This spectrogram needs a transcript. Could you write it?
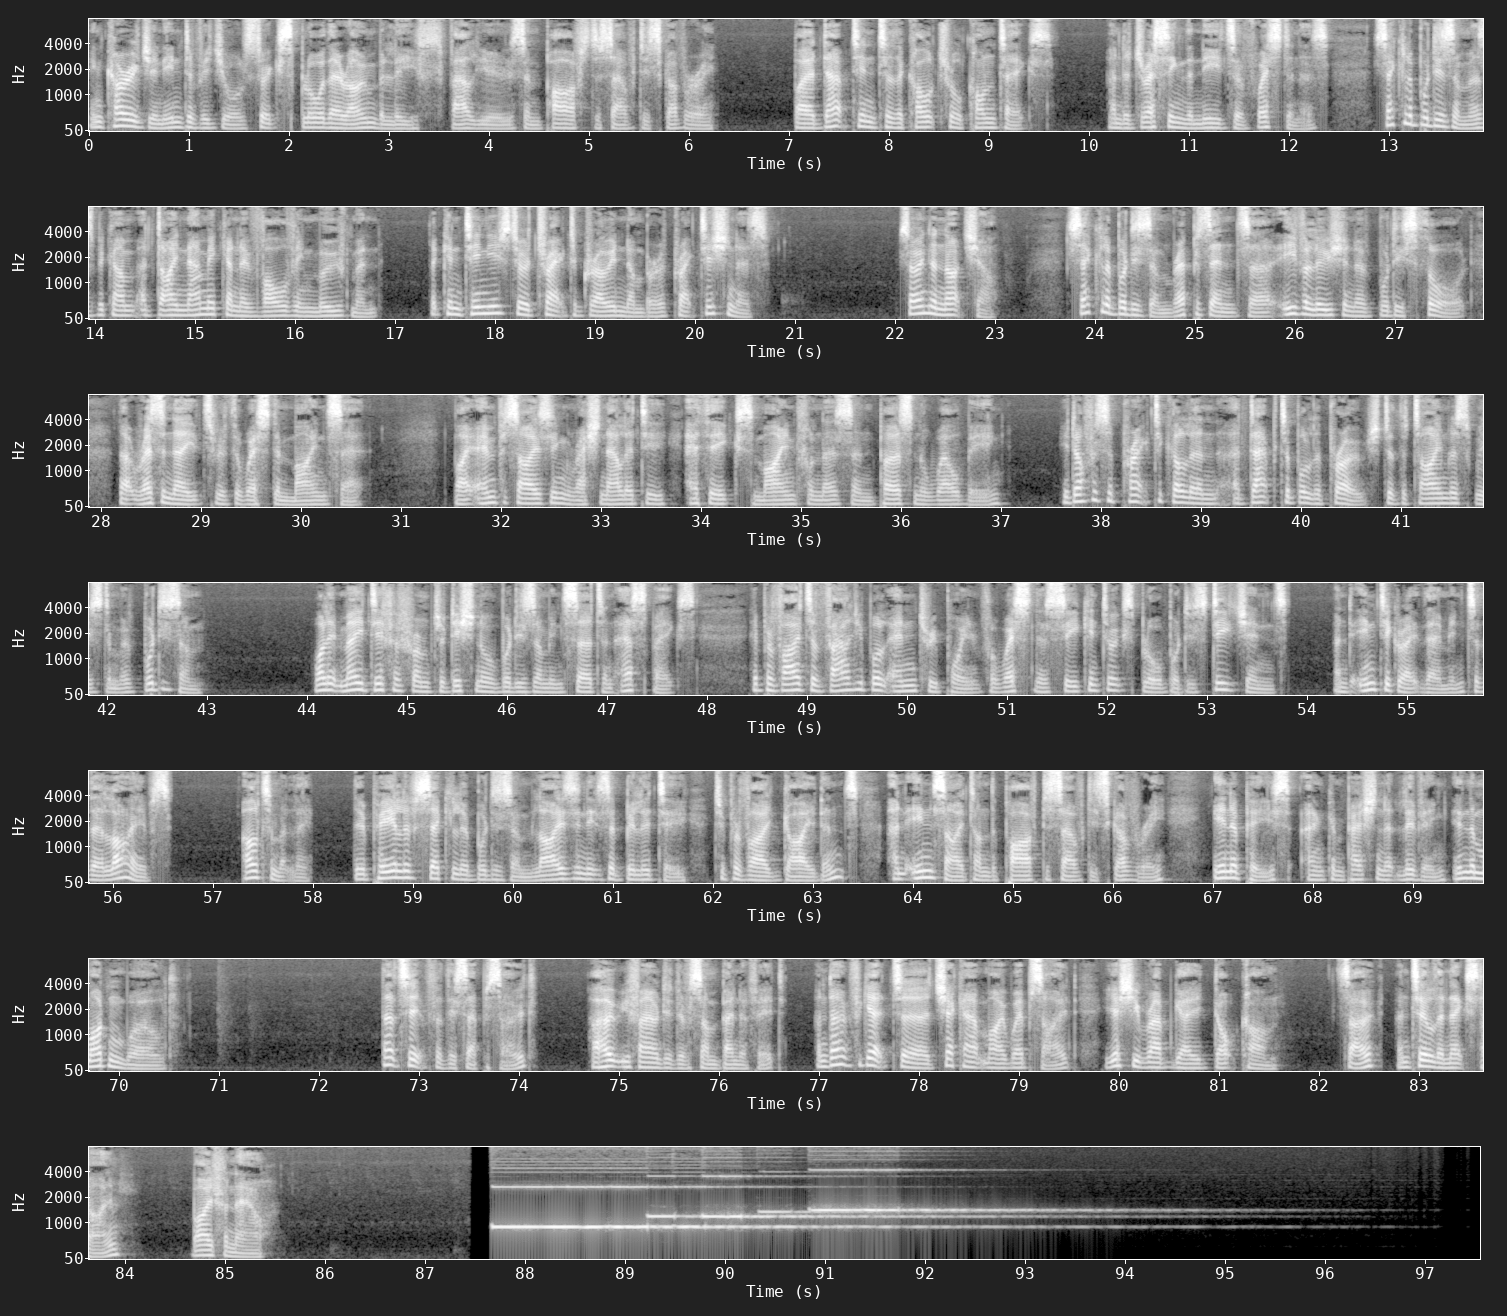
encouraging individuals to explore their own beliefs, values, and paths to self discovery by adapting to the cultural context and addressing the needs of Westerners, secular Buddhism has become a dynamic and evolving movement that continues to attract a growing number of practitioners. So, in a nutshell, secular Buddhism represents an evolution of Buddhist thought that resonates with the Western mindset by emphasizing rationality, ethics, mindfulness, and personal well being. It offers a practical and adaptable approach to the timeless wisdom of Buddhism. While it may differ from traditional Buddhism in certain aspects, it provides a valuable entry point for Westerners seeking to explore Buddhist teachings and integrate them into their lives. Ultimately, the appeal of secular Buddhism lies in its ability to provide guidance and insight on the path to self discovery, inner peace, and compassionate living in the modern world. That's it for this episode. I hope you found it of some benefit. And don't forget to check out my website, yesherabgye.com. So, until the next time, bye for now.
